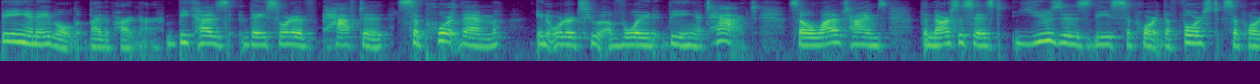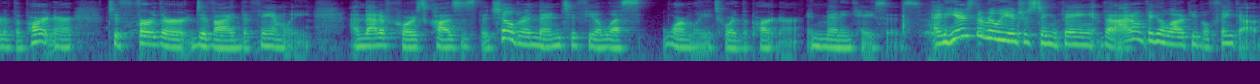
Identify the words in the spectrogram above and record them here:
being enabled by the partner because they sort of have to support them in order to avoid being attacked. So a lot of times the narcissist uses the support, the forced support of the partner to further divide the family. And that of course causes the children then to feel less warmly toward the partner in many cases. And here's the really interesting thing that I don't think a lot of people think of.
